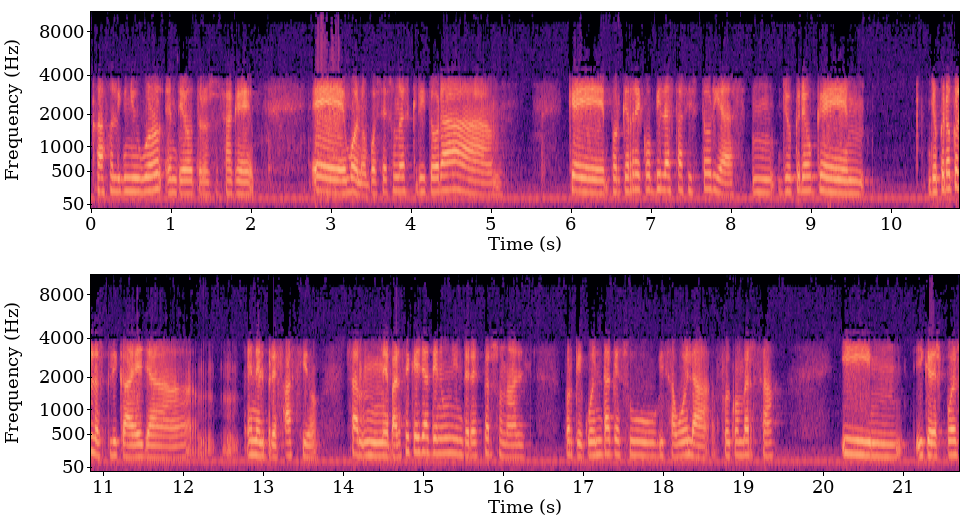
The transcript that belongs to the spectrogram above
Catholic New World, entre otros. O sea que, eh, bueno, pues es una escritora que, ¿por qué recopila estas historias? Mm, yo creo que, yo creo que lo explica ella en el prefacio. O sea, me parece que ella tiene un interés personal porque cuenta que su bisabuela fue conversa y, que después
